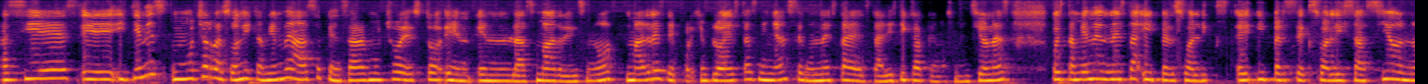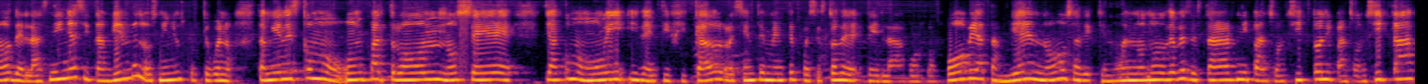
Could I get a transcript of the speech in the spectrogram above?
Así es, eh, y tienes mucha razón y también me hace pensar mucho esto en, en, las madres, ¿no? Madres de, por ejemplo, estas niñas, según esta estadística que nos mencionas, pues también en esta eh, hipersexualización, ¿no? De las niñas y también de los niños, porque bueno, también es como un patrón, no sé, ya como muy identificado recientemente, pues esto de, de la gordofobia también, ¿no? O sea, de que no, no, no debes de estar ni panzoncito ni panzoncita,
